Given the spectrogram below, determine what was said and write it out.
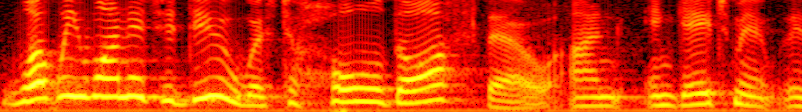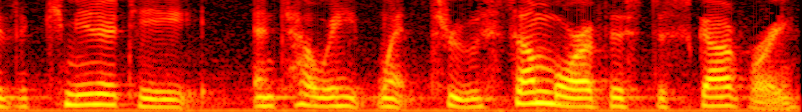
What we wanted to do was to hold off, though, on engagement with the community until we went through some more of this discovery.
